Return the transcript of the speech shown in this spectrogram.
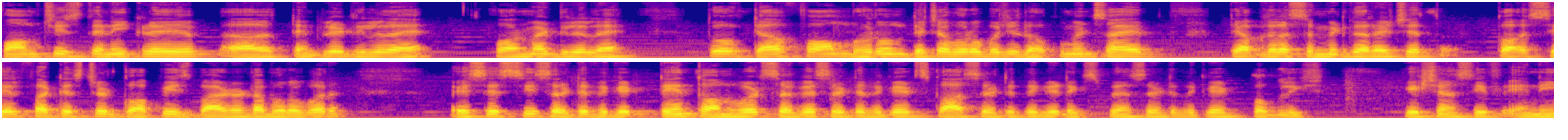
फॉर्मची त्यांनी इकडे टेम्पलेट दिलेलं आहे फॉर्मॅट दिलेलं आहे. तो त्या फॉर्म भरून त्याच्याबरोबर जे डॉक्युमेंट्स आहेत ते आपल्याला सबमिट करायचे आहेत. कॉ सेल्फ अटेस्टेड कॉपीज बायोडाटाबरोबर S S C certificate tenth onward सगळे certificates caste certificate experience certificate publications if any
